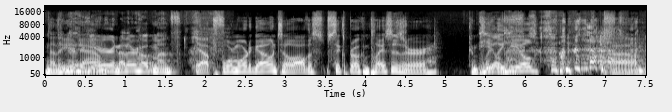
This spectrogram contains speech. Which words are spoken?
another, year Another down. year, another hope month. Yep, four more to go until all the six broken places are completely healed. um,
